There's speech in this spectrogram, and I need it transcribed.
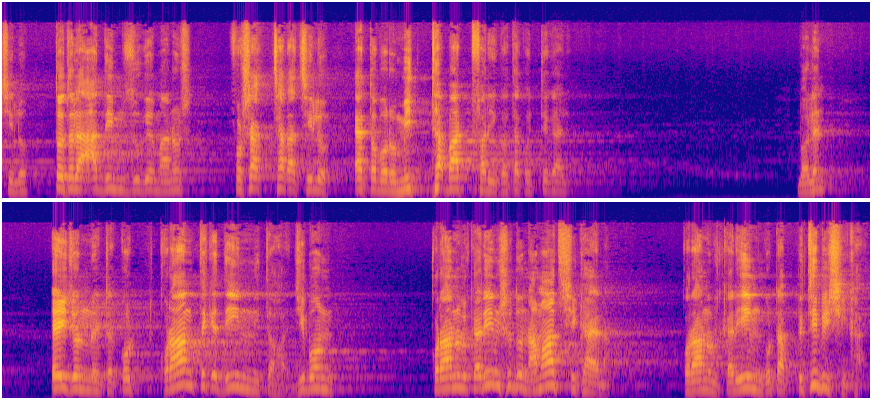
ছিল। তো তাহলে আদিম যুগে মানুষ পোশাক ছাড়া ছিল। এত বড় মিথ্যা বাটফারি কথা করতে গেল। বলেন, এই জন্য এটা কোরআন থেকে দিন নিতে হয়। জীবন কোরআনুল করিম শুধু নামাজ শিখায় না কোরআনুল করিম গোটা পৃথিবী শিখায়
